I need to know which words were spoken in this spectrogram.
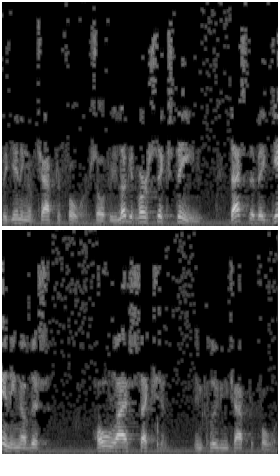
beginning of chapter 4. So if we look at verse 16, that's the beginning of this whole last section, including chapter 4.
